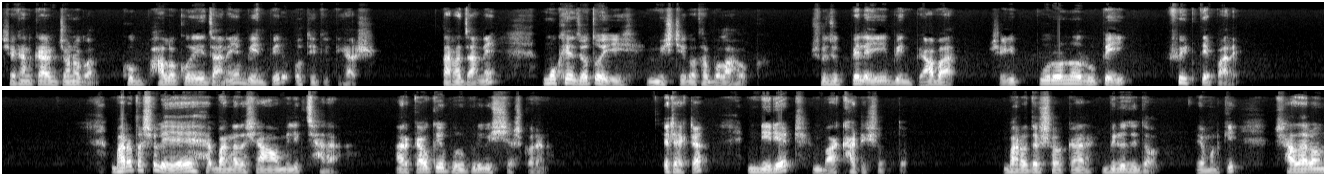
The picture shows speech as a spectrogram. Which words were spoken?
সেখানকার জনগণ খুব ভালো করে জানে বিএনপির অতীত ইতিহাস। তারা জানে মুখে যতই মিষ্টি কথা বলা হোক, সুযোগ পেলেই বিএনপি আবার সেই পুরনো রূপেই ফিরতে পারে। ভারত আসলে বাংলাদেশে আওয়ামী লীগ ছাড়া আর কাউকে পুরোপুরি বিশ্বাস করে না। এটা একটা নিরেট বা খাঁটি সত্য। ভারতের সরকার বিরোধী দল, এমনকি সাধারণ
